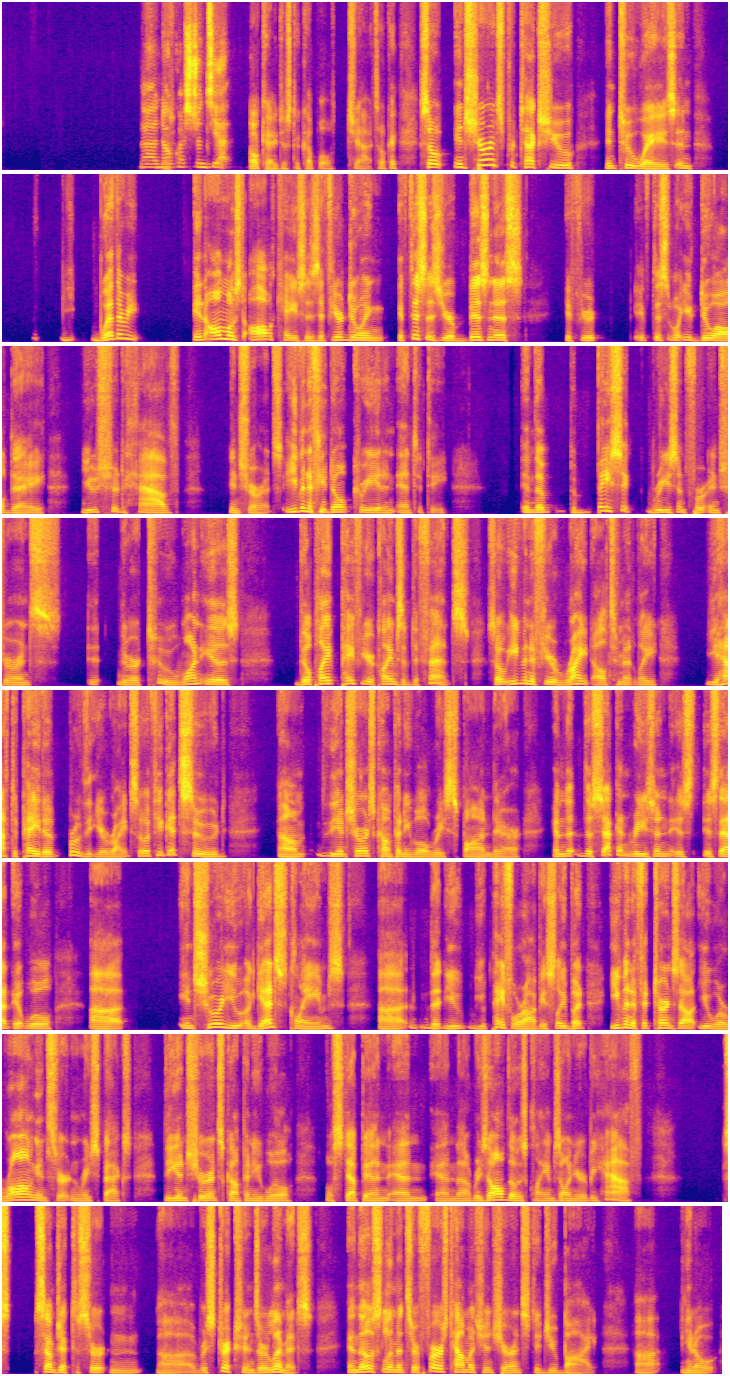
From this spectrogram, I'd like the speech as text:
Uh, no questions yet. Okay, just a couple chats. Okay. So insurance protects you in two ways. And whether in almost all cases, if you're doing, if this is your business, if you're, if this is what you do all day, you should have insurance, even if you don't create an entity. And the, the basic reason for insurance, eh, there are two. One is they'll pay, pay for your claims of defense. So even if you're right, ultimately, you have to pay to prove that you're right. So if you get sued, um, the insurance company will respond there. And the, the second reason is is that it will uh, insure you against claims uh, that you you pay for, obviously. But even if it turns out you were wrong in certain respects, the insurance company will will step in and and uh, resolve those claims on your behalf, subject to certain uh, restrictions or limits. And those limits are first, how much insurance did you buy? Uh, you know,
